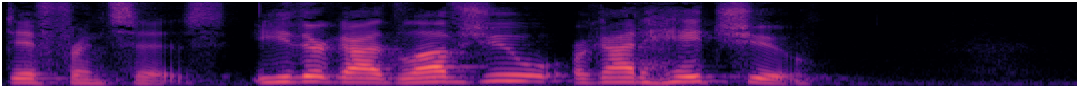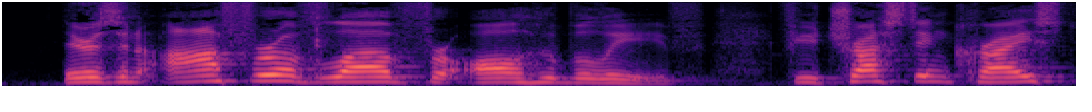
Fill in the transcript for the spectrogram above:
differences. Either God loves you or God hates you. There is an offer of love for all who believe. If you trust in Christ,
